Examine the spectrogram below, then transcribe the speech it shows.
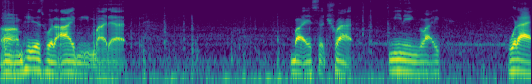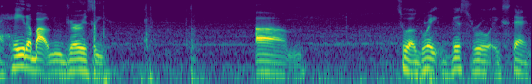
um, here's what I mean by that by it's a trap. Meaning, like, what I hate about New Jersey, um, to a great visceral extent,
